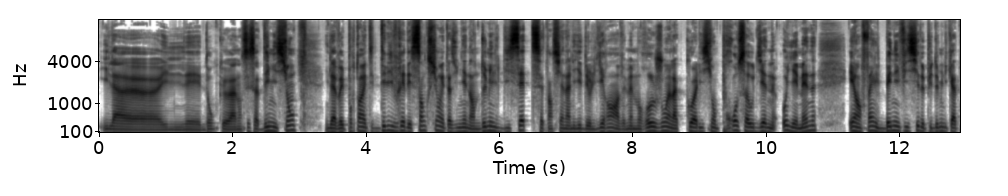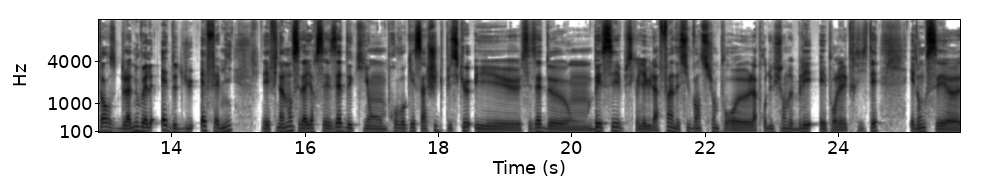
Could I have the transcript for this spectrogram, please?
il a il est donc annoncé sa démission. Il avait pourtant été délivré des sanctions états-uniennes en 2017 cet ancien allié de l'Iran, avait même rejoint la coalition pro-saoudienne au Yémen. Et enfin, il bénéficiait depuis 2014 de la nouvelle aide du FMI. Et finalement, c'est d'ailleurs ces aides qui ont provoqué sa chute, puisque euh, ces aides ont baissé, puisqu'il y a eu la fin des subventions pour euh, la production de blé et pour l'électricité. Et donc, c'est euh,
